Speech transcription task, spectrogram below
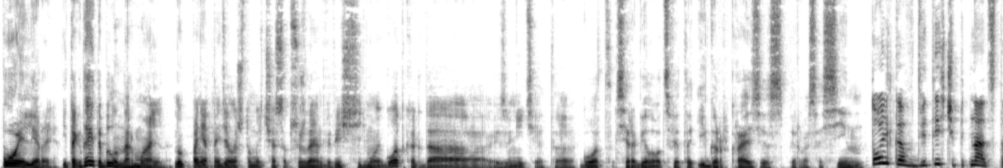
спойлеры. И тогда это было нормально. Ну, понятное дело, что мы сейчас обсуждаем 2007 год, когда, извините, это год серо-белого цвета игр, Crysis, Первый Ассасин. Только в 2015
